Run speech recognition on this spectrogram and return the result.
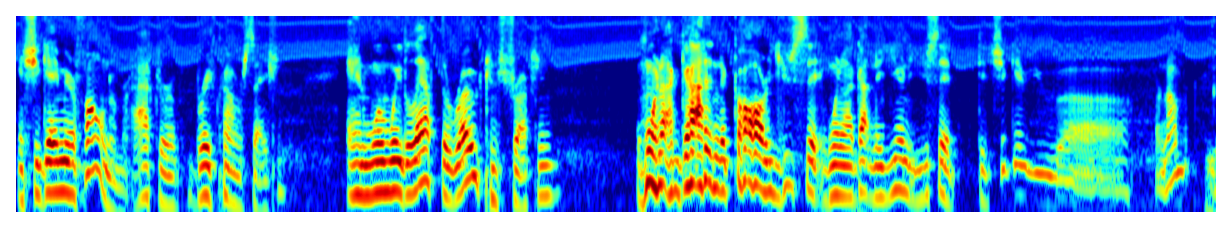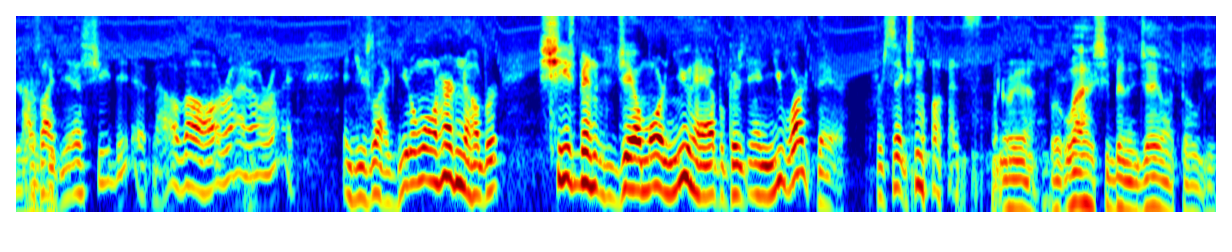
and she gave me her phone number after a brief conversation. And when we left the road construction, when I got in the car, you said, when I got in the unit, you said, did she give you uh, her number? Yeah, I was like, yes, she did. And I was like, all right, all right. And you was like, you don't want her number. She's been to jail more than you have because, and you worked there for six months. Oh, yeah. But why has she been in jail, I told you?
